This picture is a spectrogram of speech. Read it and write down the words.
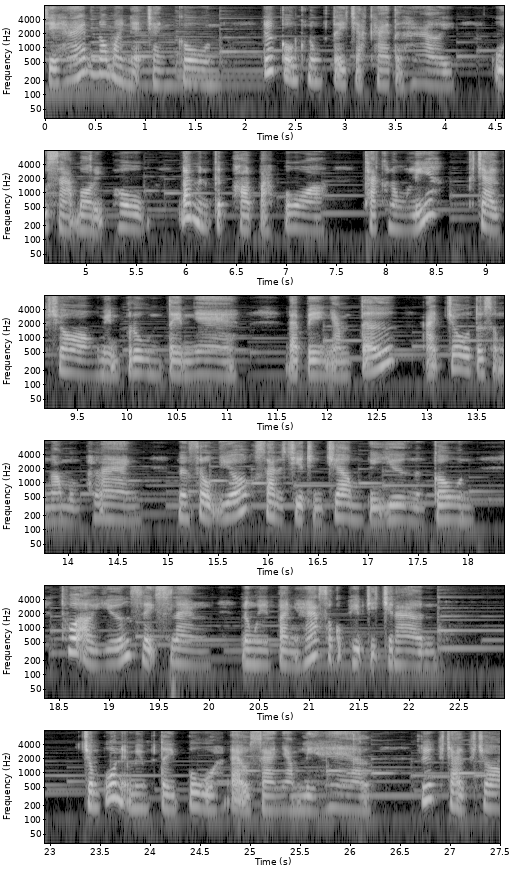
ជាហេតុនាំឲ្យអ្នកចាញ់កូន ឬកូនក្នុងផ្ទៃចាស់ខែទៅហើយឧស្សាហ៍បរិភោគដោយមិនគិតផលប៉ះពាល់ថាក្នុងលៀសខ្ចៅខ្យងមានព្រូនតេនញ៉ាដែលពេលញ៉ាំទៅ អាចចូលទៅសំងំបំផ្លាញនិងស្រូបយកសារជាតិចិញ្ចឹមពីយើងនិងកូន ធ្វើឲ្យយើងស្រេកស្លាំងនិងមានបញ្ហាសុខភាពជាច្រើន ចំពោះអ្នកមានផ្ទៃពោះដែលឧស្សាហ៍ញ៉ាំលីហាល ឬខ្ចៅខ្ចង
